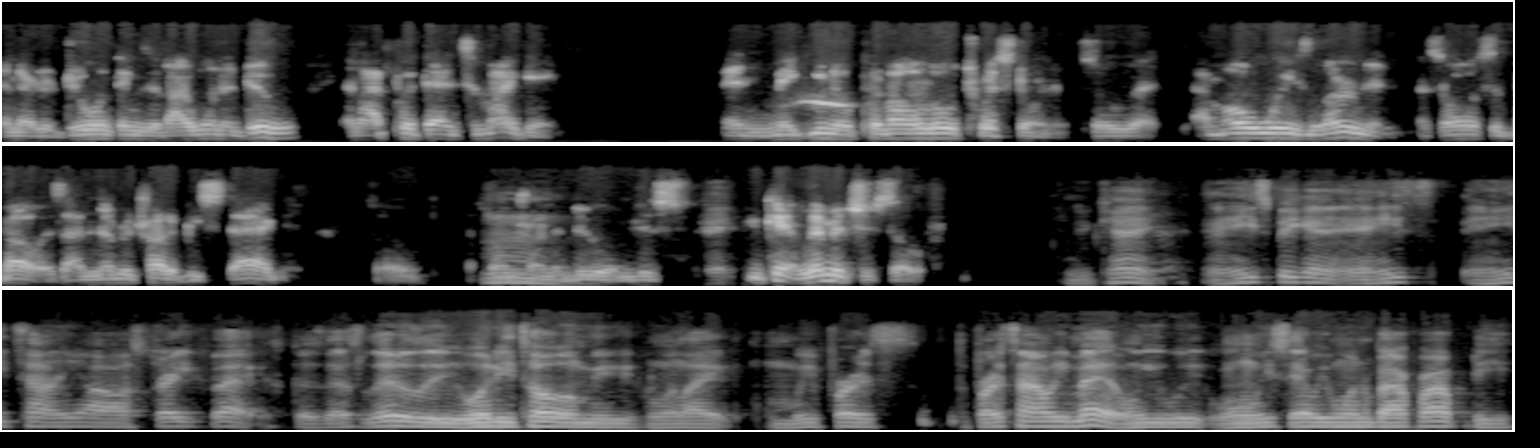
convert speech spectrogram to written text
and that are doing things that I want to do, and I put that into my game and make you know put on a little twist on it. So I'm always learning. That's all it's about. Is I never try to be stagnant. So that's what mm. I'm trying to mm. do. I'm just you can't limit yourself. You can't. And he's speaking and he's and he telling y'all straight facts because that's literally what he told me when like when we first the first time we met when we when we said we want to buy property.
